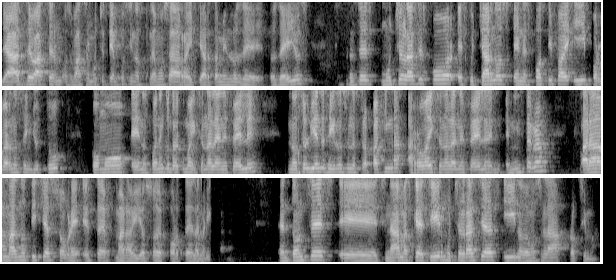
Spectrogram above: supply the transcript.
ya se va a hacer, va a hacer mucho tiempo si nos ponemos a raitear también los de, los de ellos. Entonces, muchas gracias por escucharnos en Spotify y por vernos en YouTube, como eh, nos pueden encontrar como Adicción a la NFL. No se olviden de seguirnos en nuestra página, arroba Adicción a la NFL en Instagram, para más noticias sobre este maravilloso deporte del americano. Entonces, eh, sin nada más que decir, muchas gracias y nos vemos en la próxima.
